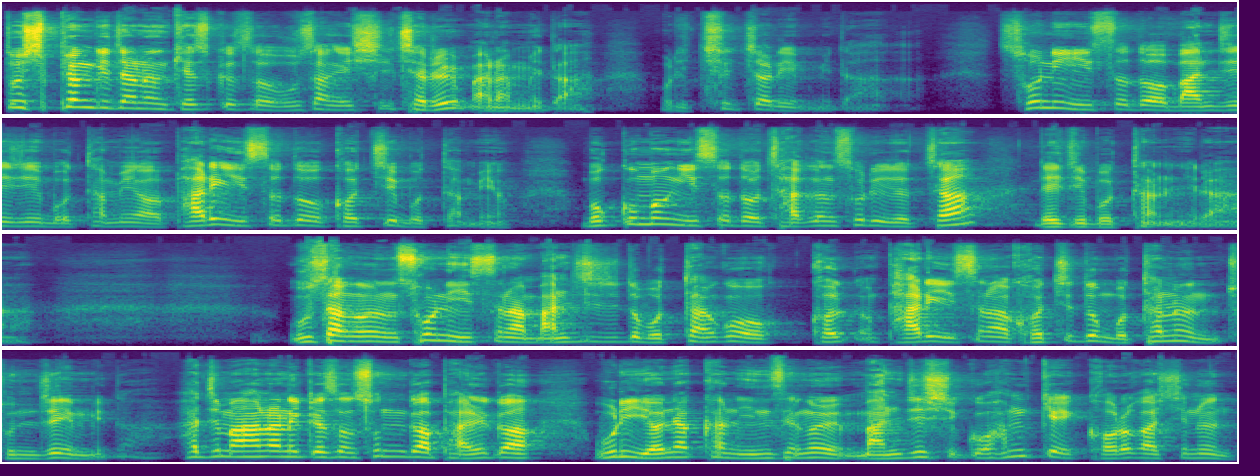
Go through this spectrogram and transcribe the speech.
또 시편 기자는 계속해서 우상의 실체를 말합니다. 우리 7절입니다. 손이 있어도 만지지 못하며 발이 있어도 걷지 못하며 목구멍이 있어도 작은 소리조차 내지 못하느니라. 우상은 손이 있으나 만지지도 못하고 거- 발이 있으나 걷지도 못하는 존재입니다. 하지만 하나님께서는 손과 발과 우리 연약한 인생을 만지시고 함께 걸어가시는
